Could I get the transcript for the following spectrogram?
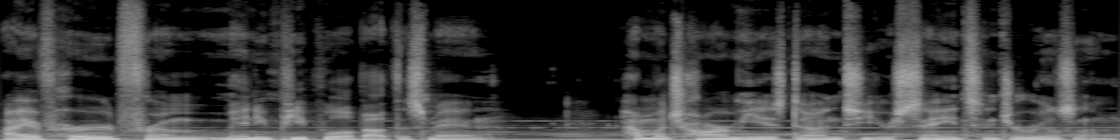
I have heard from many people about this man, how much harm he has done to your saints in Jerusalem.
